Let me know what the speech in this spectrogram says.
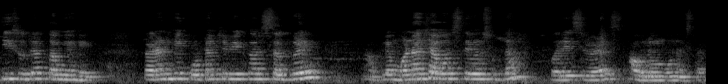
ती सुद्धा कमी होईल. कारण हे पोटाचे विकार सगळे आपल्या मनाच्या अवस्थेवर सुद्धा बरेच वेळेस अवलंबून असतात.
